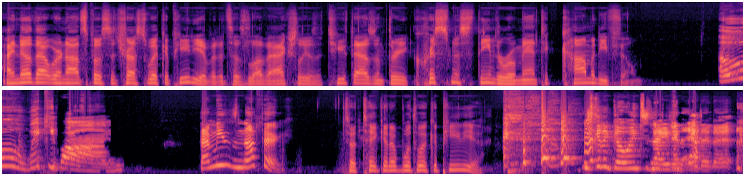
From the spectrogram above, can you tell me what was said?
I know that we're not supposed to trust Wikipedia, but it says Love Actually is a 2003 Christmas themed romantic comedy film. Oh, Wikibomb. that means nothing. So take it up with Wikipedia. He's gonna go in tonight and edit it.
